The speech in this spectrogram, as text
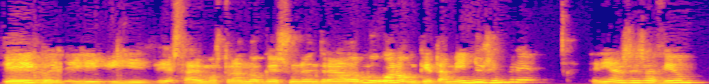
Sí, Eh, pues, y, y está demostrando que es un entrenador muy bueno, aunque también yo siempre tenía la sensación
